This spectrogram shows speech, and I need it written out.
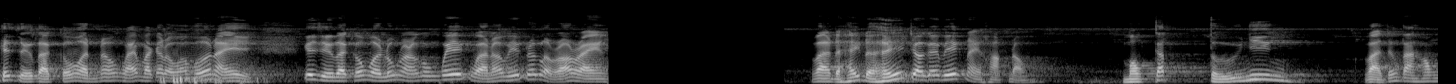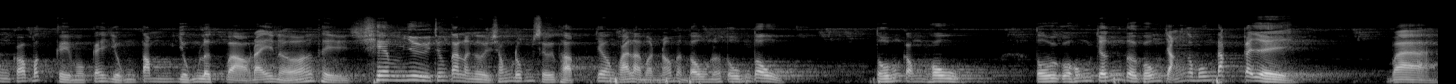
Cái sự thật của mình nó không phải ba cái đồ ba mứa này. Cái sự thật của mình lúc nào nó cũng biết và nó biết rất là rõ ràng. Và để để cho cái biết này hoạt động một cách tự nhiên và chúng ta không có bất kỳ một cái dụng tâm, dụng lực vào đây nữa. Thì xem như chúng ta là người sống đúng sự thật, chứ không phải là mình nói mình tu nữa. Tu cũng tu tu cũng công phu. Tôi cũng không chứng, tôi cũng chẳng có muốn đắc cái gì. Và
